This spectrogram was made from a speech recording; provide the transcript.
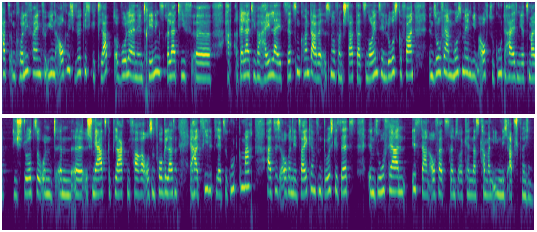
hat es im Qualifying für ihn auch nicht wirklich geklappt, obwohl er in den Trainings relativ äh, relative Highlights setzen konnte, aber er ist nur von Startplatz 19 losgefahren. Insofern muss man ihm auch zugutehalten, jetzt mal die Stürze und ähm, äh, schmerzgeplagten Fahrer außen vor gelassen. Er hat viele Plätze gut gemacht, hat sich auch in den Zweikämpfen durchgesetzt. Insofern ist da ein Aufwärtstrend zu erkennen, das kann man ihm nicht absprechen.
